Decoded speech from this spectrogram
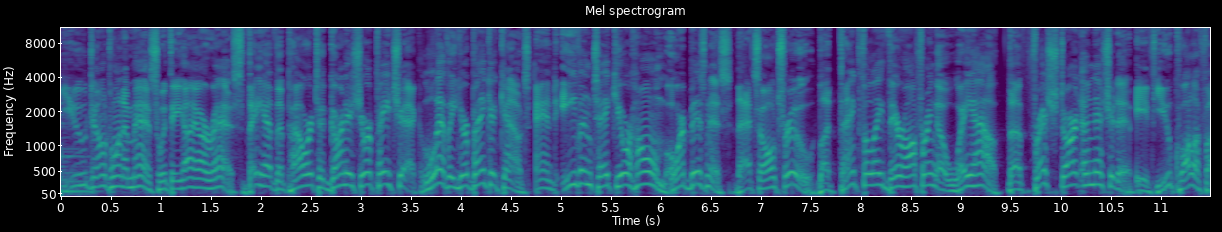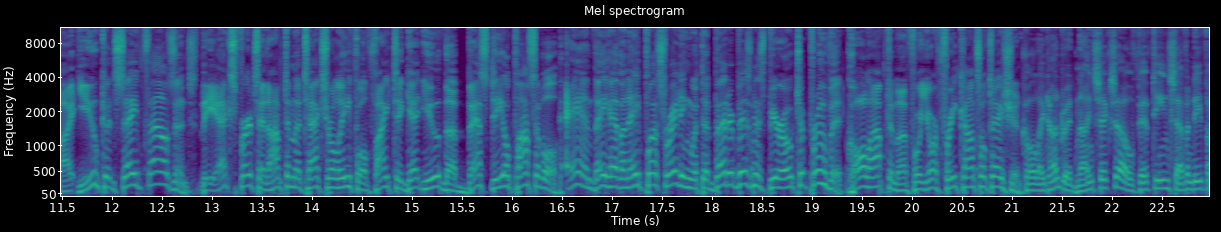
You don't want to mess with the IRS. They have the power to garnish your paycheck, levy your bank accounts, and even take your home or business. That's all true. But thankfully, they're offering a way out the Fresh Start Initiative. If you qualify, you could save thousands. The experts at Optima Tax Relief will fight to get you the best deal possible. And they have an A plus rating with the Better Business Bureau to prove it. Call Optima for your free consultation. Call 800 960 1575.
